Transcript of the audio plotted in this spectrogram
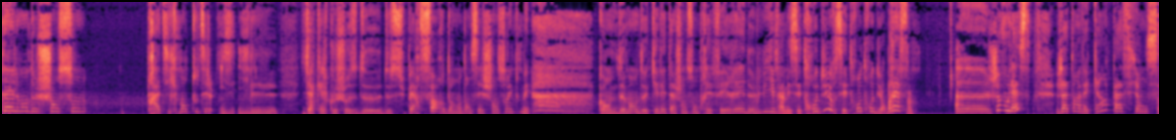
tellement de chansons pratiquement toutes ces il, il, y a quelque chose de, super fort dans, dans ces chansons et tout mais quand on me demande quelle est ta chanson préférée de lui enfin mais c'est trop dur c'est trop trop dur. Bref euh, je vous laisse. J'attends avec impatience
